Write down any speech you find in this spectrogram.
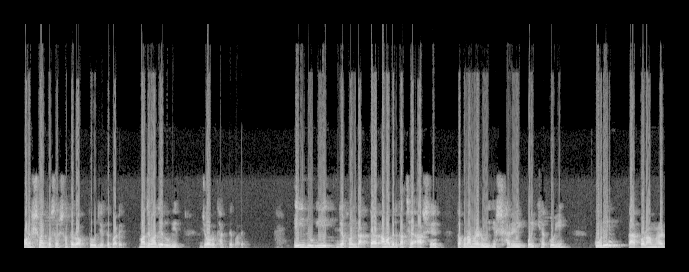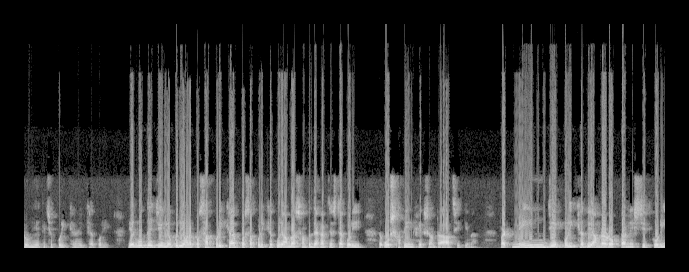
অনেক সময় প্রস্রাবের সাথে রক্তও যেতে পারে। মাঝে মাঝে রোগীর জ্বরও থাকতে পারে। এই রোগী যখন ডাক্তার আমাদের কাছে আসে, তখন আমরা রোগীকে শারীরিক পরীক্ষা করি, করে তারপর আমরা রোগীকে কিছু পরীক্ষা নিরীক্ষা করি। এর মধ্যে যেগুলো করি আমরা প্রস্রাব পরীক্ষা প্রস্রাব পরীক্ষা করে আমরা সাধারণত দেখার চেষ্টা করি ওর সাথে ইনফেকশনটা আছে কিনা। বাট মেইন যে পরীক্ষা দিয়ে আমরা রোগটা নিশ্চিত করি,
